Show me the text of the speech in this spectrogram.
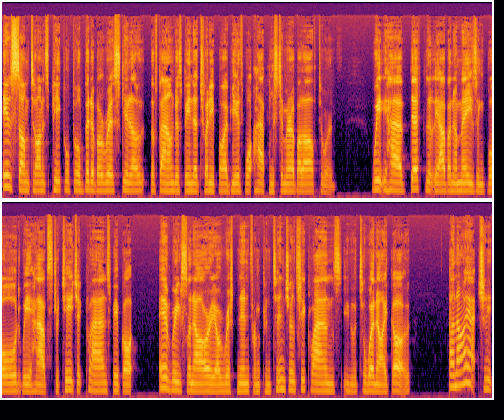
is sometimes people feel a bit of a risk, you know, the founder's been there 25 years, what happens to Mirabel afterwards? We have definitely have an amazing board. We have strategic plans. We've got every scenario written in from contingency plans, you know, to when I go. And I actually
